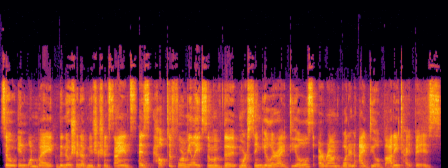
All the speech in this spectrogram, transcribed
So, in one way, the notion of nutrition science has helped to formulate some of the more singular ideals around what an ideal body type is.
